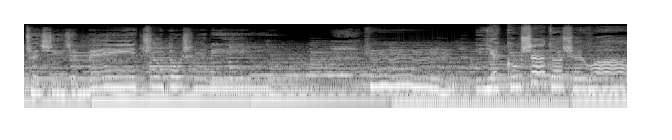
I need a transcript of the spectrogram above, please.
全世界每一处都是你，嗯夜空下的水花，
